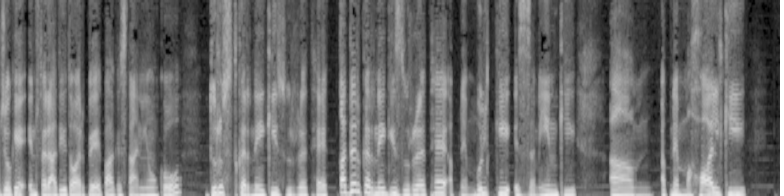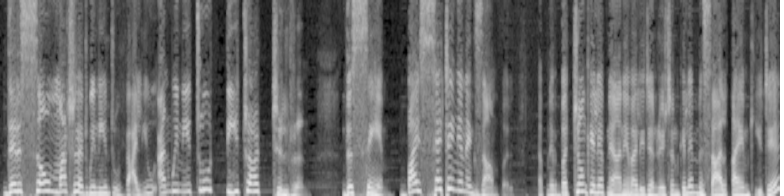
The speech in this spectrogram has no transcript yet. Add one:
जो कि इनफरादी तौर पे पाकिस्तानियों को दुरुस्त करने की ज़रूरत है, कदर करने की ज़रूरत है, अपने मुल्क की, इस ज़मीन की अपने माहौल की। There is so much that we need to value and we need to teach our children the same by setting an example अपने बच्चों के लिए, अपने आने वाली जनरेशन के लिए मिसाल कायम कीजिए।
